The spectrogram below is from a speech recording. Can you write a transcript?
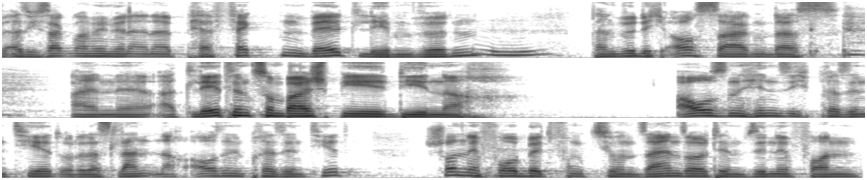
also ich sag mal, wenn wir in einer perfekten Welt leben würden, mhm. dann würde ich auch sagen, dass eine Athletin zum Beispiel, die nach außen hin sich präsentiert oder das Land nach außen hin präsentiert, schon eine Vorbildfunktion sein sollte im Sinne von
